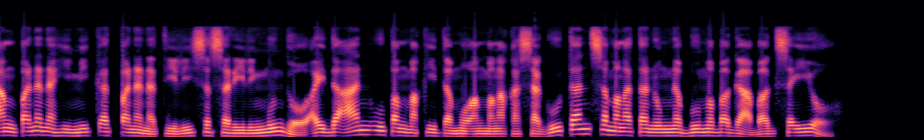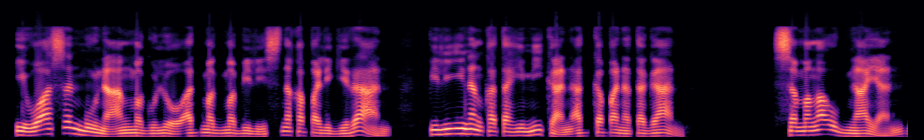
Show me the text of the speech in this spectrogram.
ang pananahimik at pananatili sa sariling mundo ay daan upang makita mo ang mga kasagutan sa mga tanong na bumabagabag sa iyo. Iwasan muna ang magulo at magmabilis na kapaligiran, piliin ang katahimikan at kapanatagan. Sa mga ugnayan,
